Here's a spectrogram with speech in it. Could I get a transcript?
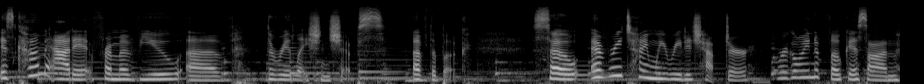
is come at it from a view of the relationships of the book. So every time we read a chapter, we're going to focus on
